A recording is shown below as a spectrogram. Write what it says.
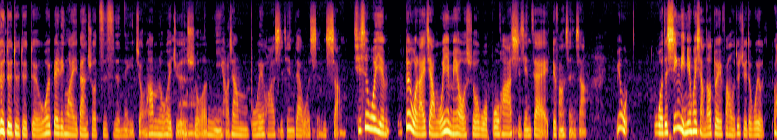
对对对对对，我会被另外一半说自私的那一种，他们都会觉得说你好像不会花时间在我身上。其实我也对我来讲，我也没有说我不花时间在对方身上，因为我我的心里面会想到对方，我就觉得我有 花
